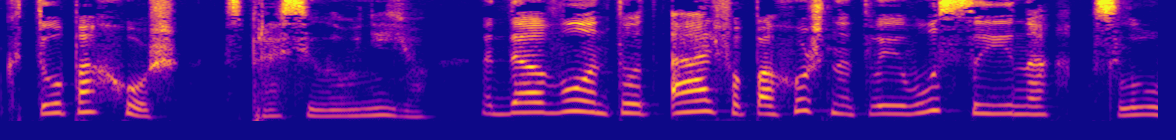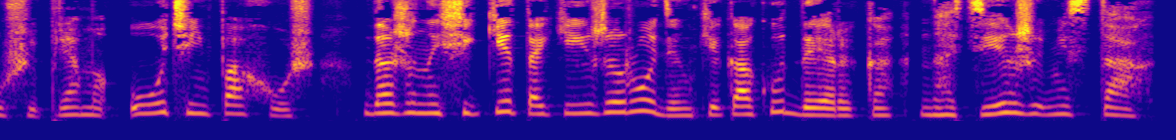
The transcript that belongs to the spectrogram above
«Кто похож?» — спросила у нее. «Да вон тот Альфа похож на твоего сына. Слушай, прямо очень похож. Даже на щеке такие же родинки, как у Дерека, на тех же местах.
